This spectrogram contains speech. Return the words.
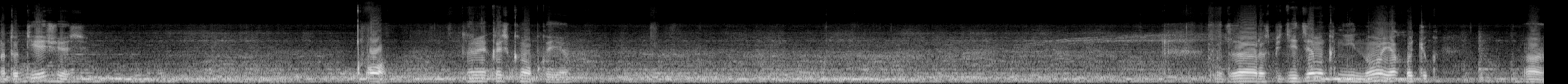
А тут є щось? О! Там якась кнопка є. Зараз підійдемо к ній, но я хочу... к- А,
